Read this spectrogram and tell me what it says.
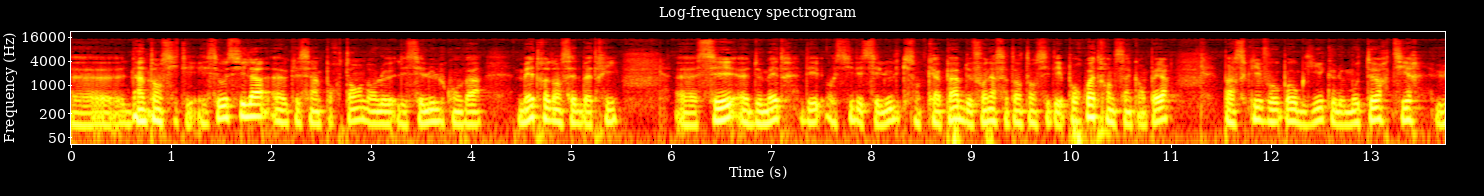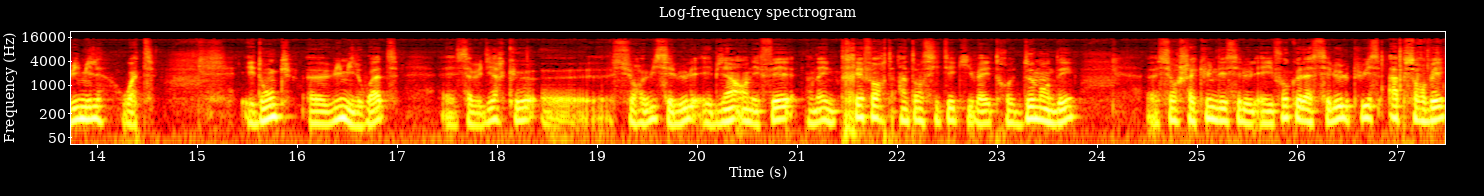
euh, d'intensité. Et c'est aussi là euh, que c'est important dans les cellules qu'on va mettre dans cette batterie, euh, c'est de mettre aussi des cellules qui sont capables de fournir cette intensité. Pourquoi 35 ampères? Parce qu'il ne faut pas oublier que le moteur tire 8000 watts. Et donc 8000 watts, ça veut dire que sur 8 cellules, eh bien en effet, on a une très forte intensité qui va être demandée sur chacune des cellules. Et il faut que la cellule puisse absorber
